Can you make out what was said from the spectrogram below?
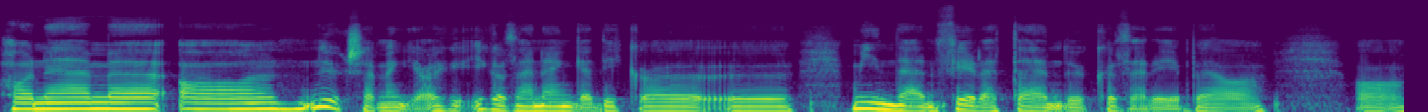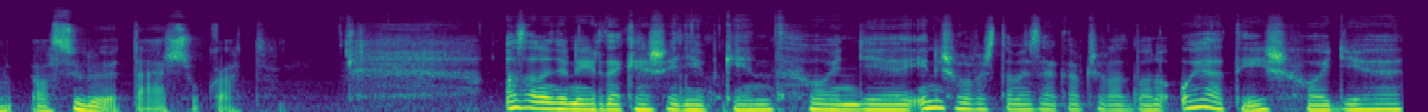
hanem a nők sem igazán engedik a, mindenféle teendő közelébe a, a, a szülőtársukat. Az a nagyon érdekes egyébként, hogy én is olvastam ezzel kapcsolatban olyat is, hogy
